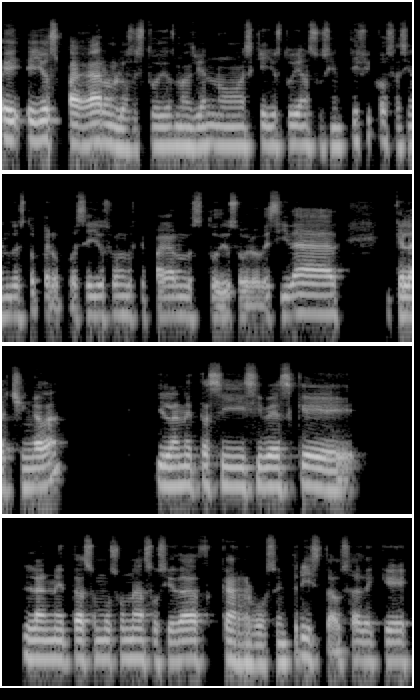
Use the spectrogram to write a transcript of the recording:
e- ellos pagaron los estudios, más bien no es que ellos tuvieran sus científicos haciendo esto, pero pues ellos fueron los que pagaron los estudios sobre obesidad y que la chingada. Y la neta, sí, sí ves que la neta somos una sociedad carbocentrista, o sea, de que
